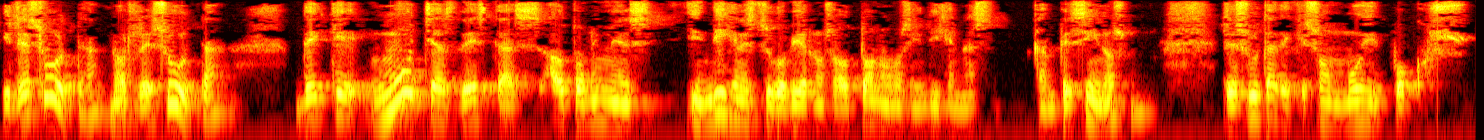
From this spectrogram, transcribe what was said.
Y resulta, nos resulta de que muchas de estas autonomías indígenas, estos gobiernos autónomos indígenas campesinos, resulta de que son muy pocos.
